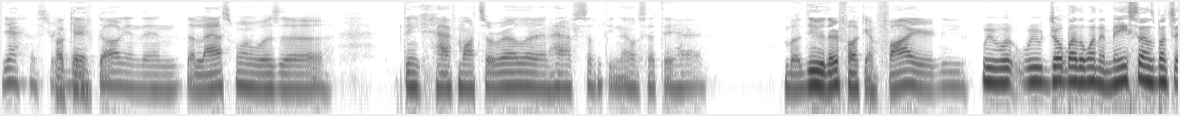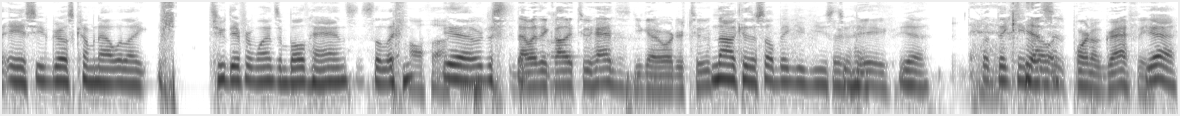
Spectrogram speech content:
yeah, a straight Okay. beef dog. And then the last one was, uh, I think half mozzarella and half something else that they had. But dude, they're fucking fire, dude. We would we would drove by the one in Mesa. There's a bunch of ASU girls coming out with like two different ones in both hands. So like, Oh, fuck. yeah, we're just Is that what they call it? Two hands? You gotta order two? no, because they're so big you'd use They're two hands. Yeah, but they came This out. is With, pornographic. yeah,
